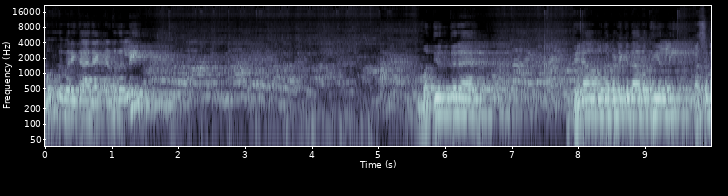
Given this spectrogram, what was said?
ಮುಂದುವರಿತಾ ಇದೆ ಕನ್ನಡದಲ್ಲಿ ಮಧ್ಯಂತರ ವಿರಾಮದ ಬಳಿಕದ ಅವಧಿಯಲ್ಲಿ ಬಸವ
